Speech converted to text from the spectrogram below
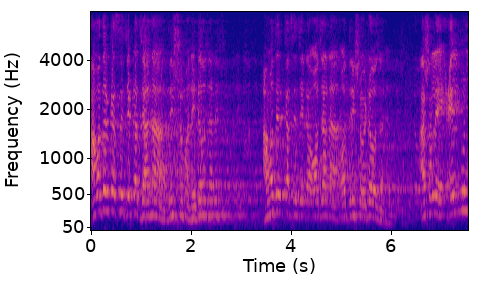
আমাদের কাছে যেটা জানা, দৃশ্যমান, এটাও জানে আমাদের কাছে যেটা অজানা, অদৃশ্য, ওইটাও জানে আসলে এলমুল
